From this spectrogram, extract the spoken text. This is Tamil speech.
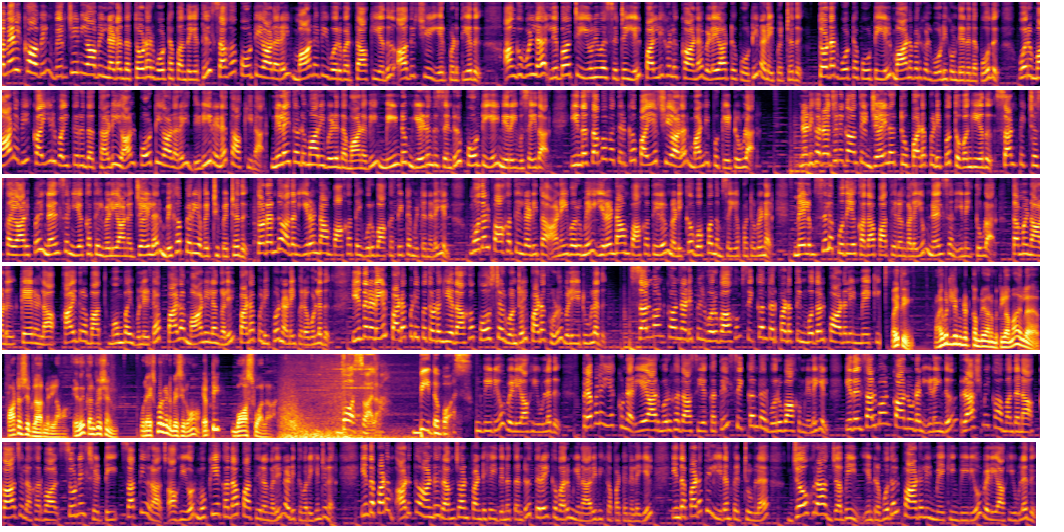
அமெரிக்காவின் விர்ஜீனியாவில் நடந்த தொடர் ஓட்ட பந்தயத்தில் சக போட்டியாளரை மாணவி ஒருவர் தாக்கியது அதிர்ச்சியை ஏற்படுத்தியது. அங்கு உள்ள லிபர்டி யூனிவர்சிட்டியில் பள்ளிகளுக்கான விளையாட்டுப் போட்டி நடைபெற்றது. தொடர் ஓட்ட போட்டியில் மாணவர்கள் ஓடிக்கொண்டிருந்த போது ஒரு மாணவி கையில் வைத்திருந்த தடியால் போட்டியாளரை திடீரென தாக்கினார். நிலை தடுமாறி விழுந்த மாணவி மீண்டும் எழுந்து சென்று போட்டியை நிறைவு செய்தார். இந்த சம்பவத்திற்கு பயிற்சியாளர் மன்னிப்பு கேட்டுள்ளார். நடிகர் ரஜினிகாந்தின் ஜெயிலர் டூ படப்பிடிப்பு துவங்கியது. சன் பிக்சர்ஸ் தயாரிப்பில் நெல்சன் இயக்கத்தில் வெளியான ஜெயிலர் மிகப்பெரிய வெற்றி பெற்றது. தொடர்ந்து அதன் இரண்டாம் பாகத்தை உருவாக்க திட்டமிட்ட நிலையில் முதல் பாகத்தில் நடித்த அனைவருமே இரண்டாம் பாகத்திலும் நடிக்க ஒப்பந்தம் செய்யப்பட்டுள்ளனர். மேலும் சில புதிய கதாபாத்திரங்களையும் நெல்சன் இணைத்துள்ளார். தமிழ்நாடு கேரளா ஹைதராபாத் மும்பை உள்ளிட்ட பல மாநிலங்களில் படப்பிடிப்பு நடைபெறவுள்ளது. இந்த நிலையில் படப்பிடிப்பு தொடங்கியதாக போஸ்டர் ஒன்றை படக்குழு வெளியிட்டுள்ளது. சல்மான் கான் நடிப்பில் உருவாகும் சிக்கந்தர் படத்தின் முதல் பாடலின் மேக்கிங் வைத்தி பிரைவேட் லிமிடெட் கம்பெனி ஆரம்பிக்கலாமா இல்லை பார்ட்னர்ஷிப்பில் ஆரம்பிக்கலாமா? எது கன்ஃபியூஷன் ஒரு எக்ஸ்பர்ட் கிட்ட பேசிடுவோம். எப்படி? பாஸ் வாலா. Boss Wala. Be the boss video வெளியாகியுள்ளது. பிரபல இயக்குனர் ஏ ஆர் முருகதாஸ் இயக்கத்தில் சிக்கந்தர் உருவாகும் நிலையில் இதில் சல்மான் கானுடன் இணைந்து ராஷ்மிகா மந்தனா காஜல் அகர்வால் சுனில் ஷெட்டி சத்யராஜ் ஆகியோர் முக்கிய கதாபாத்திரங்களில் நடித்து வருகின்றனர். இந்த படம் அடுத்த ஆண்டு ரம்ஜான் பண்டிகை தினத்தன்று திரைக்கு வரும் என அறிவிக்கப்பட்ட நிலையில் இந்த படத்தில் இடம்பெற்றுள்ள ஜோஹ்ரா ஜபீன் என்ற முதல் பாடலின் மேக்கிங் வீடியோ வெளியாகியுள்ளது.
